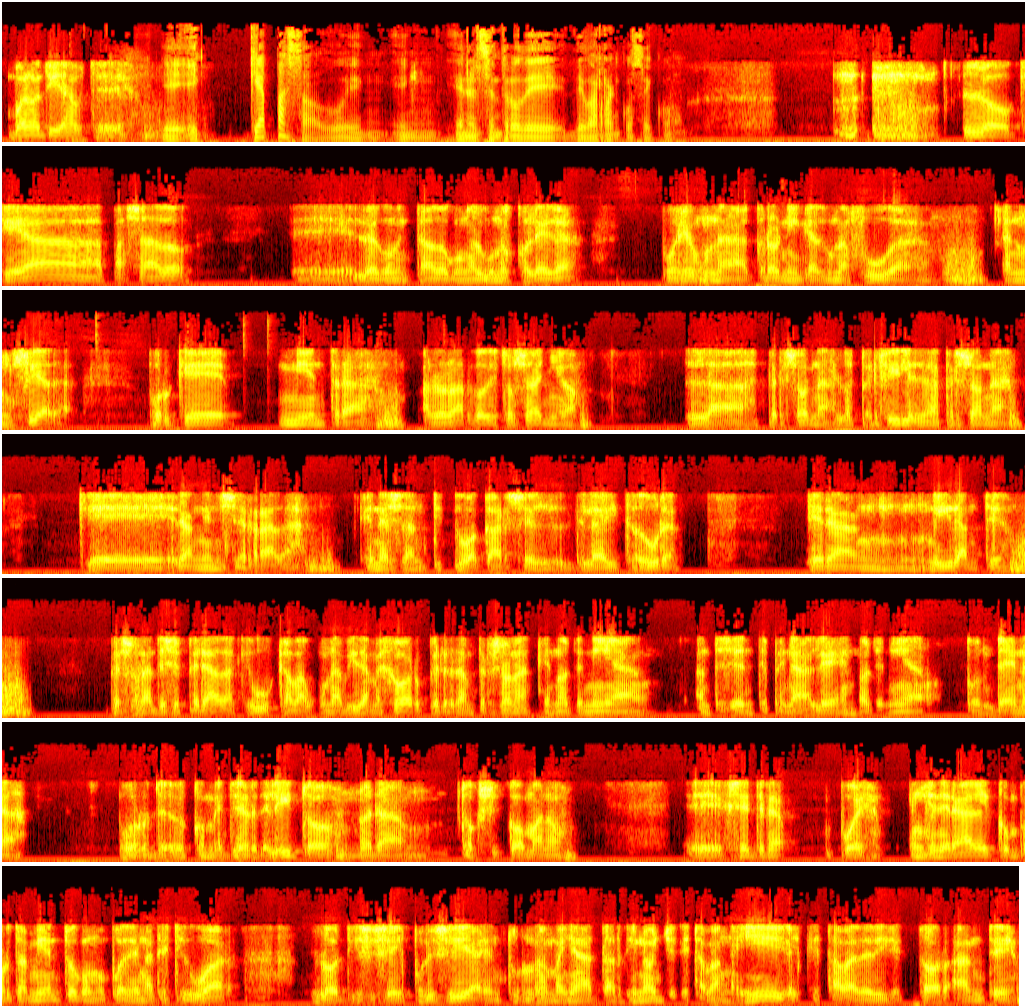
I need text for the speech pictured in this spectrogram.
Buenos días a ustedes. Eh, eh, ¿Qué ha pasado en, en, en el centro de, de Barranco Seco? Lo que ha pasado, eh, lo he comentado con algunos colegas, pues es una crónica de una fuga anunciada, porque mientras a lo largo de estos años las personas, los perfiles de las personas que eran encerradas en esa antigua cárcel de la dictadura eran migrantes, personas desesperadas que buscaban una vida mejor, pero eran personas que no tenían antecedentes penales, no tenían condenas por cometer delitos, no eran toxicómanos, eh, etcétera. Pues en general el comportamiento, como pueden atestiguar los 16 policías en turno de mañana, tarde y noche que estaban allí, el que estaba de director antes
